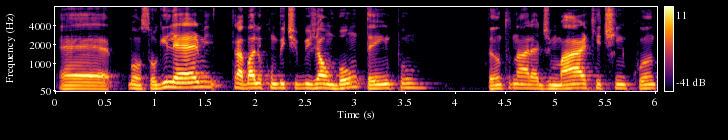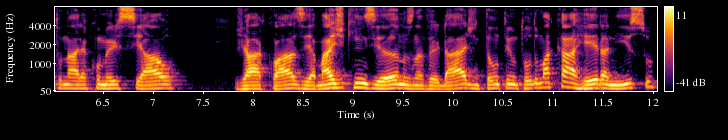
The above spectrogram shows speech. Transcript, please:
É, bom, sou o Guilherme, trabalho com B2B já há um bom tempo, tanto na área de marketing quanto na área comercial, já quase há mais de 15 anos, na verdade, então tenho toda uma carreira nisso.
